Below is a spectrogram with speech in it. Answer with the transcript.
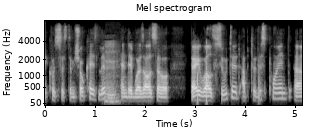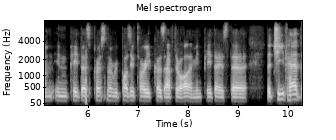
ecosystem showcase lived, mm. and it was also very well suited up to this point um, in Peter's personal repository because after all, I mean, Peter is the the chief head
